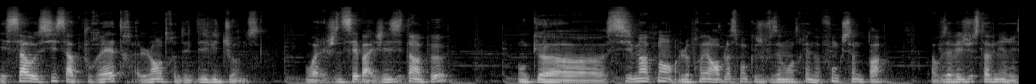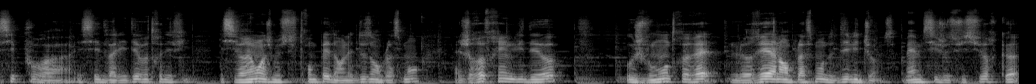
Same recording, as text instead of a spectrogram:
Et ça aussi, ça pourrait être l'antre de David Jones. Voilà, je ne sais pas, j'hésite un peu. Donc euh, si maintenant le premier emplacement que je vous ai montré ne fonctionne pas, bah, vous avez juste à venir ici pour euh, essayer de valider votre défi. Et si vraiment je me suis trompé dans les deux emplacements, bah, je referai une vidéo où je vous montrerai le réel emplacement de David Jones, même si je suis sûr que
